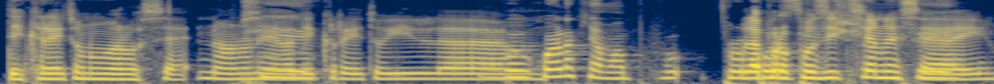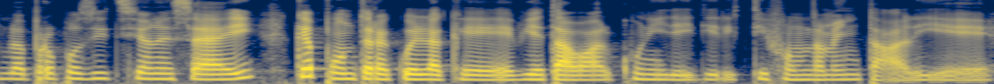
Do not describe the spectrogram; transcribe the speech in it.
decreto numero 6, no non sì. era decreto, il... Um, Qua la chiama pro- la proposizione 6, sì. la proposizione 6, che appunto era quella che vietava alcuni dei diritti fondamentali e,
